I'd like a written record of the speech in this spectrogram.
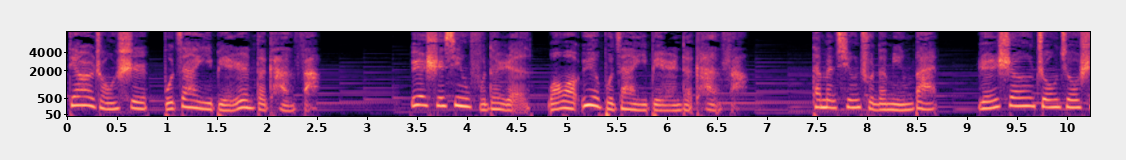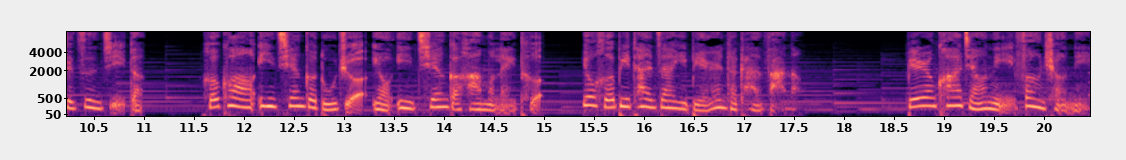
第二种是不在意别人的看法，越是幸福的人，往往越不在意别人的看法。他们清楚的明白，人生终究是自己的。何况一千个读者有一千个哈姆雷特，又何必太在意别人的看法呢？别人夸奖你、奉承你，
